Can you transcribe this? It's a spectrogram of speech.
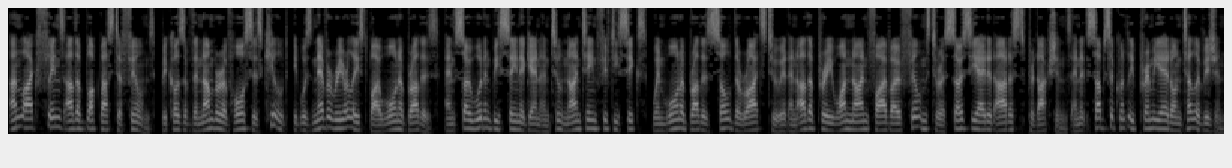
Unlike Flynn's other blockbuster films, because of the number of horses killed, it was never re-released by Warner Brothers, and so wouldn't be seen again until 1956, when Warner Brothers sold the rights to it and other pre-1950 films to Associated Artists Productions and it subsequently premiered on television.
